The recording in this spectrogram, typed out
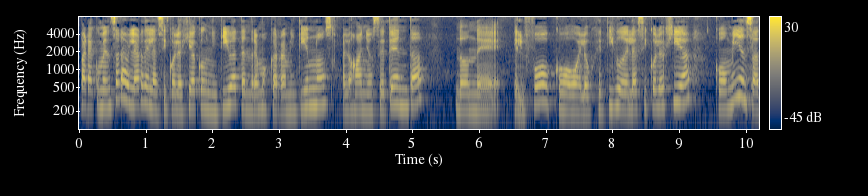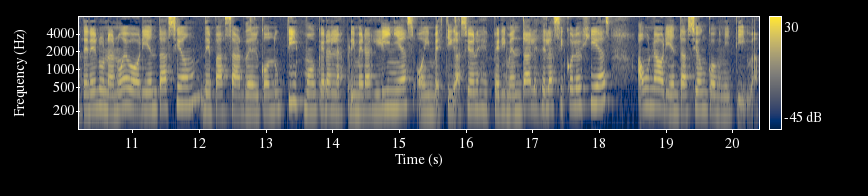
Para comenzar a hablar de la psicología cognitiva tendremos que remitirnos a los años 70, donde el foco o el objetivo de la psicología comienza a tener una nueva orientación de pasar del conductismo, que eran las primeras líneas o investigaciones experimentales de las psicologías, a una orientación cognitiva.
